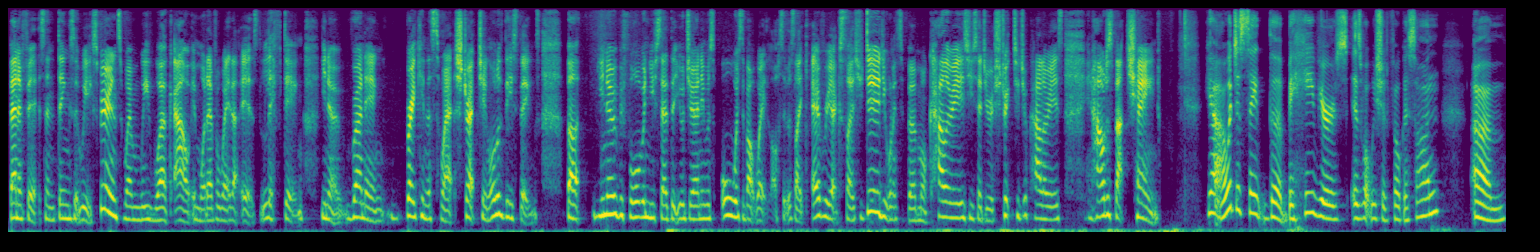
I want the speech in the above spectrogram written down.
benefits and things that we experience when we work out in whatever way that is lifting, you know, running, breaking the sweat, stretching, all of these things. But, you know, before when you said that your journey was always about weight loss, it was like every exercise you did, you wanted to burn more calories. You said you restricted your calories. And how does that change? Yeah, I would just say the behaviors is what we should focus on. Um,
